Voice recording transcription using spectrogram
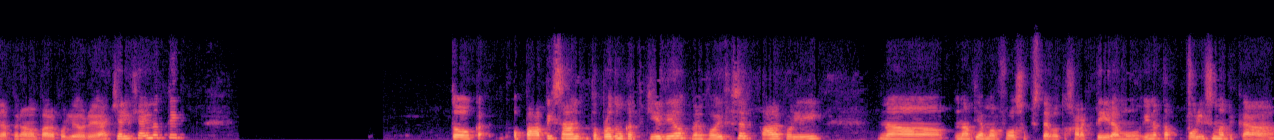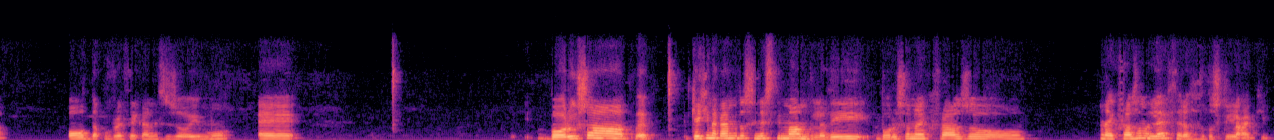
να περνάμε πάρα πολύ ωραία. Και η αλήθεια είναι ότι το, ο Πάπης, σαν το πρώτο μου κατοικίδιο, με βοήθησε πάρα πολύ να, να διαμορφώσω, πιστεύω, το χαρακτήρα μου. Είναι τα πολύ σημαντικά όντα που βρεθήκαν στη ζωή μου. Ε, μπορούσα, ε, και έχει να κάνει με το συνέστημά μου, δηλαδή μπορούσα να εκφράζω, να εκφράζομαι ελεύθερα σε αυτό το σκυλάκι.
